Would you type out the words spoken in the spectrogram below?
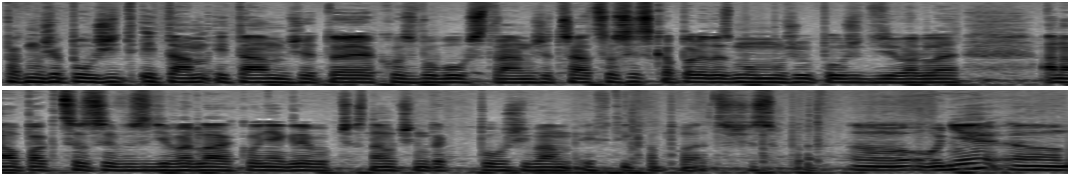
pak může použít i tam, i tam, že to je jako z obou stran, že třeba co si z kapely vezmu, můžu použít v divadle a naopak co si z divadla jako někde občas naučím, tak používám i v té kapele, což je super. Uh, hodně uh,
